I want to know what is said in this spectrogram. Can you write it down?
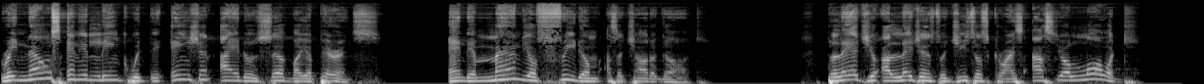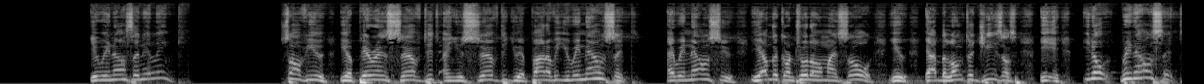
Renounce any link with the ancient idols served by your parents and demand your freedom as a child of God. Pledge your allegiance to Jesus Christ as your Lord. You renounce any link. Some of you, your parents served it and you served it, you were part of it, you renounce it. I renounce you. You have the control over my soul. You I belong to Jesus. You, know, renounce it.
